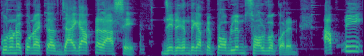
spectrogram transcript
কোনো না কোনো একটা জায়গা আপনার আছে যে এখান থেকে আপনি প্রবলেম সলভও করেন। আপনি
